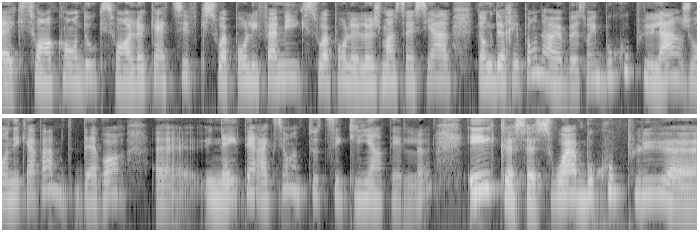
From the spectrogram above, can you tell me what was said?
euh, qui soit en condo, qui soit en locatif, qui soit pour les familles, qui soit pour le logement social. Donc, de répondre à un besoin beaucoup plus large où on est capable d'avoir euh, une interaction entre toutes ces clientèles-là et que ce soit beaucoup plus euh,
